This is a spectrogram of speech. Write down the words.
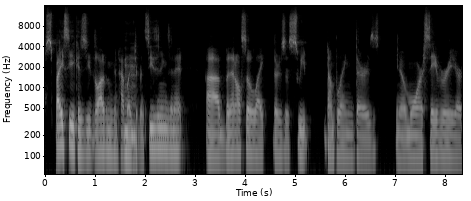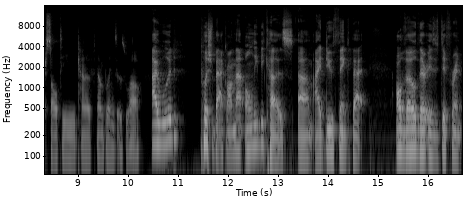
spicy because a lot of them can have like Mhm. different seasonings in it. Uh, but then also like there's a sweet dumpling. There's you know more savory or salty kind of dumplings as well. I would push back on that only because um, I do think that although there is different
